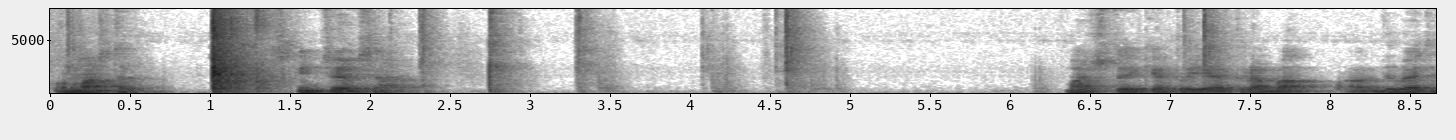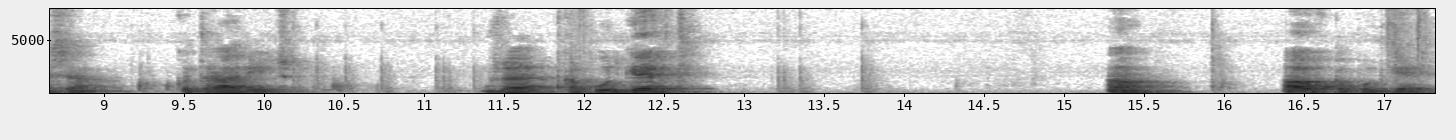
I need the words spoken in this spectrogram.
Фломастер скінчився. Бачите, яке то є, треба дивитися, котра річ. Вже капут гейт. А, auch капут гейт.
